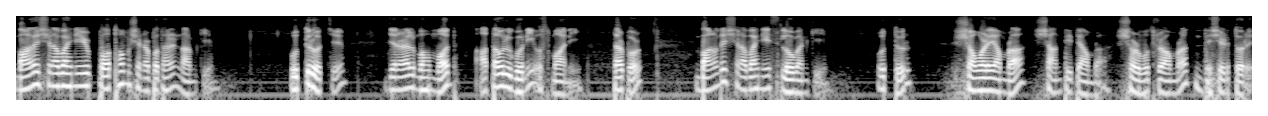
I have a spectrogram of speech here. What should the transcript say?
বাংলাদেশ সেনাবাহিনীর প্রথম সেনাপ্রধানের নাম কি? উত্তর হচ্ছে, জেনারেল মোহাম্মদ আতাউল গনি ওসমানী। তারপর, বাংলাদেশ সেনাবাহিনীর স্লোগান কি? উত্তর, সমরে আমরা, শান্তিতে আমরা, সর্বত্র আমরা দেশের তরে।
